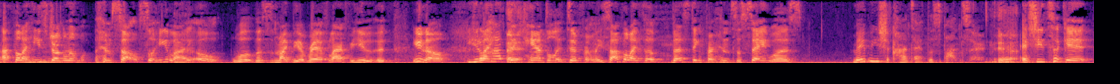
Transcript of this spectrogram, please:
I feel like he's struggling with himself himself. So he like, oh, well, this might be a red flag for you. It- you know, You don't like have to- handle it differently. So I feel like the best thing for him to say was. Maybe you should contact the sponsor. Yeah. And she took it,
